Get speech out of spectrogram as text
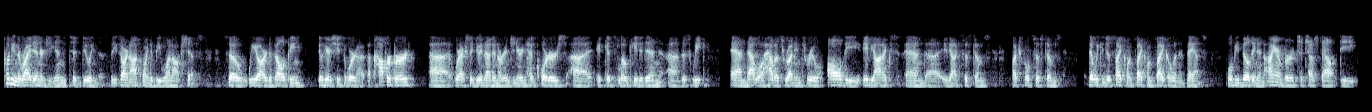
putting the right energy into doing this. These are not going to be one-off ships. So we are developing, you'll hear us use the word, a Copper bird. Uh, we're actually doing that in our engineering headquarters. It gets located in this week, and that will have us running through all the avionics and uh, avionic systems, electrical systems, that we can just cycle and cycle and cycle in advance. We'll be building an Iron Bird to test out the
